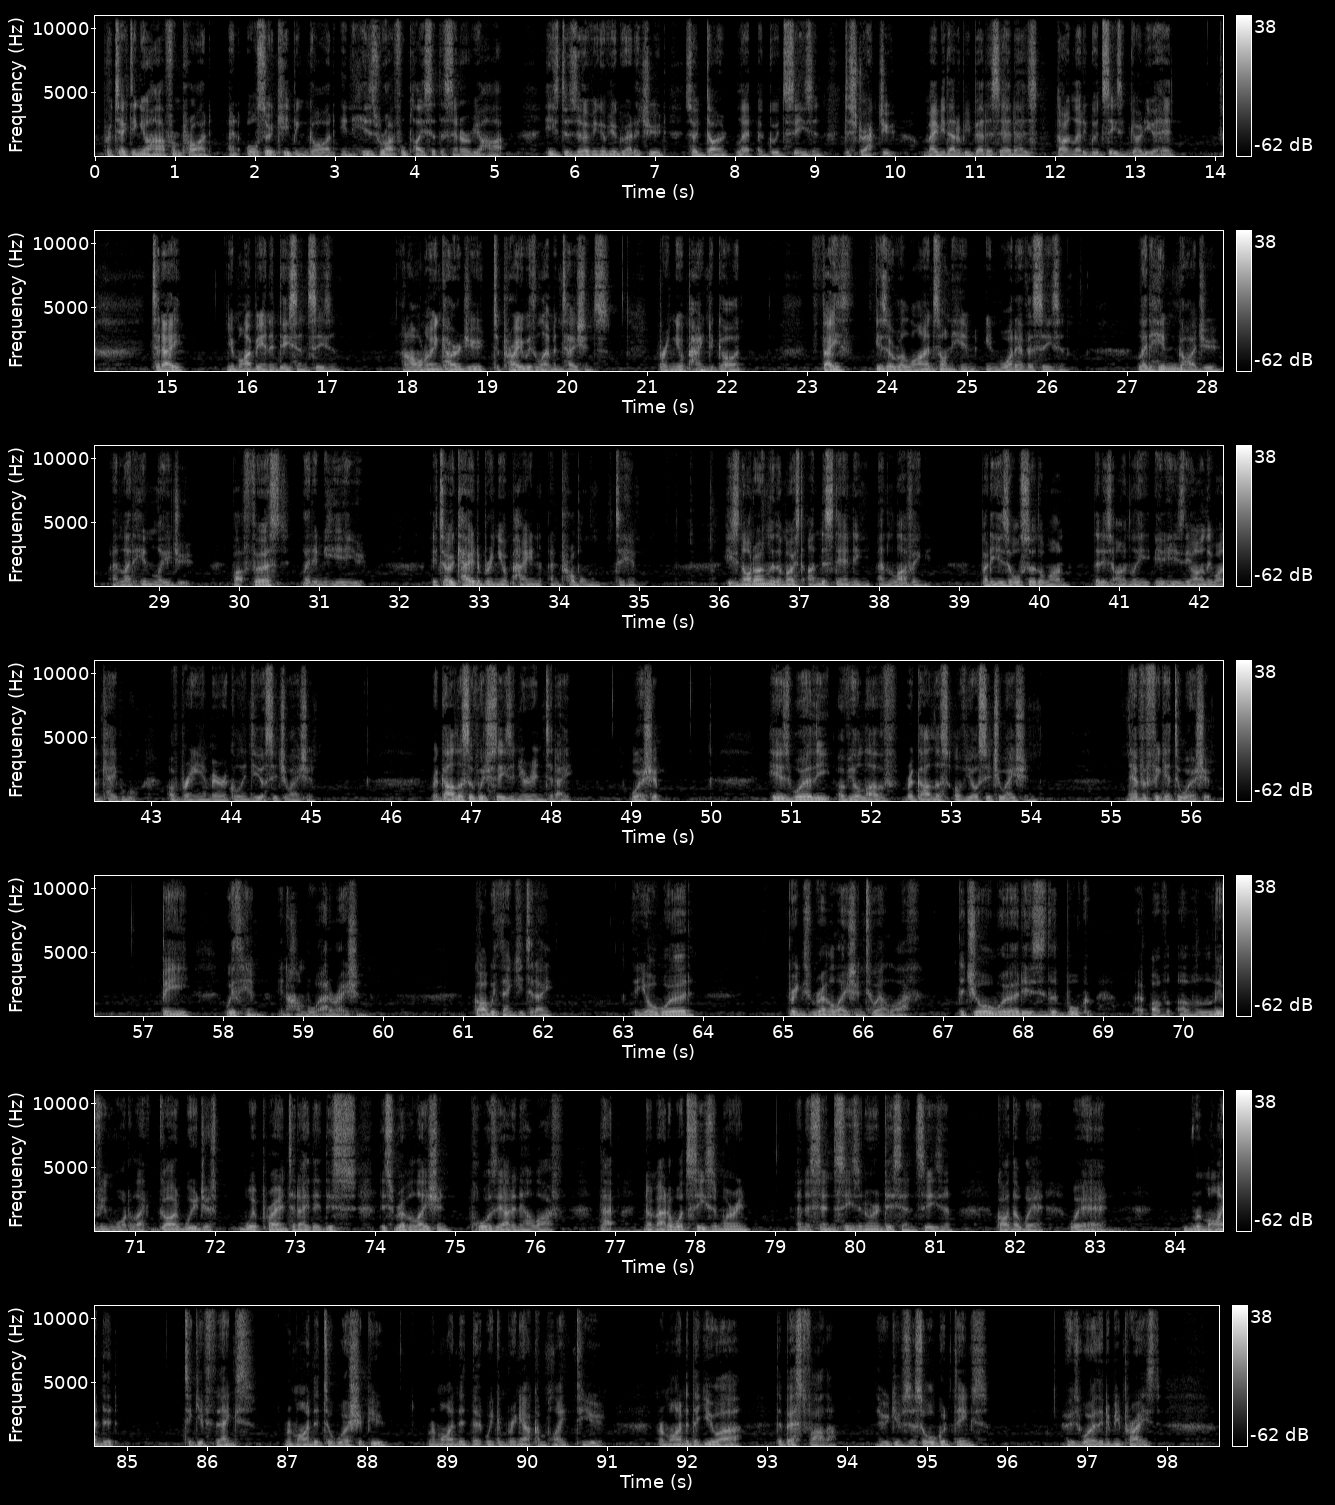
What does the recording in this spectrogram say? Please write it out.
protecting your heart from pride, and also keeping God in his rightful place at the center of your heart. He's deserving of your gratitude, so don't let a good season distract you. Maybe that'll be better said as don't let a good season go to your head. Today, you might be in a decent season, and I want to encourage you to pray with lamentations. Bring your pain to God. Faith is a reliance on Him in whatever season. Let Him guide you and let Him lead you. But first, let Him hear you. It's okay to bring your pain and problem to Him. He's not only the most understanding and loving, but He is also the one that is only, He's the only one capable of bringing a miracle into your situation. Regardless of which season you're in today, worship. He is worthy of your love, regardless of your situation. Never forget to worship. Be with Him in humble adoration. God, we thank you today that your word brings revelation to our life, that your word is the book of, of living water. Like God, we just, we're praying today that this, this revelation pours out in our life, that no matter what season we're in, an ascend season or a descend season, God, that we're, we're reminded to give thanks, reminded to worship you, reminded that we can bring our complaint to you, reminded that you are the best Father who gives us all good things, who's worthy to be praised,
